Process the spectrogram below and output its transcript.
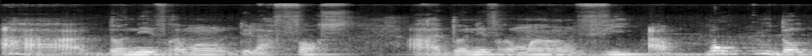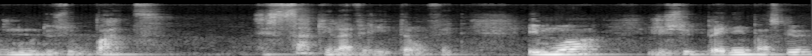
a donné vraiment de la force, a donné vraiment envie à beaucoup d'entre nous de se battre. C'est ça qui est la vérité en fait. Et moi, je suis peiné parce que,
